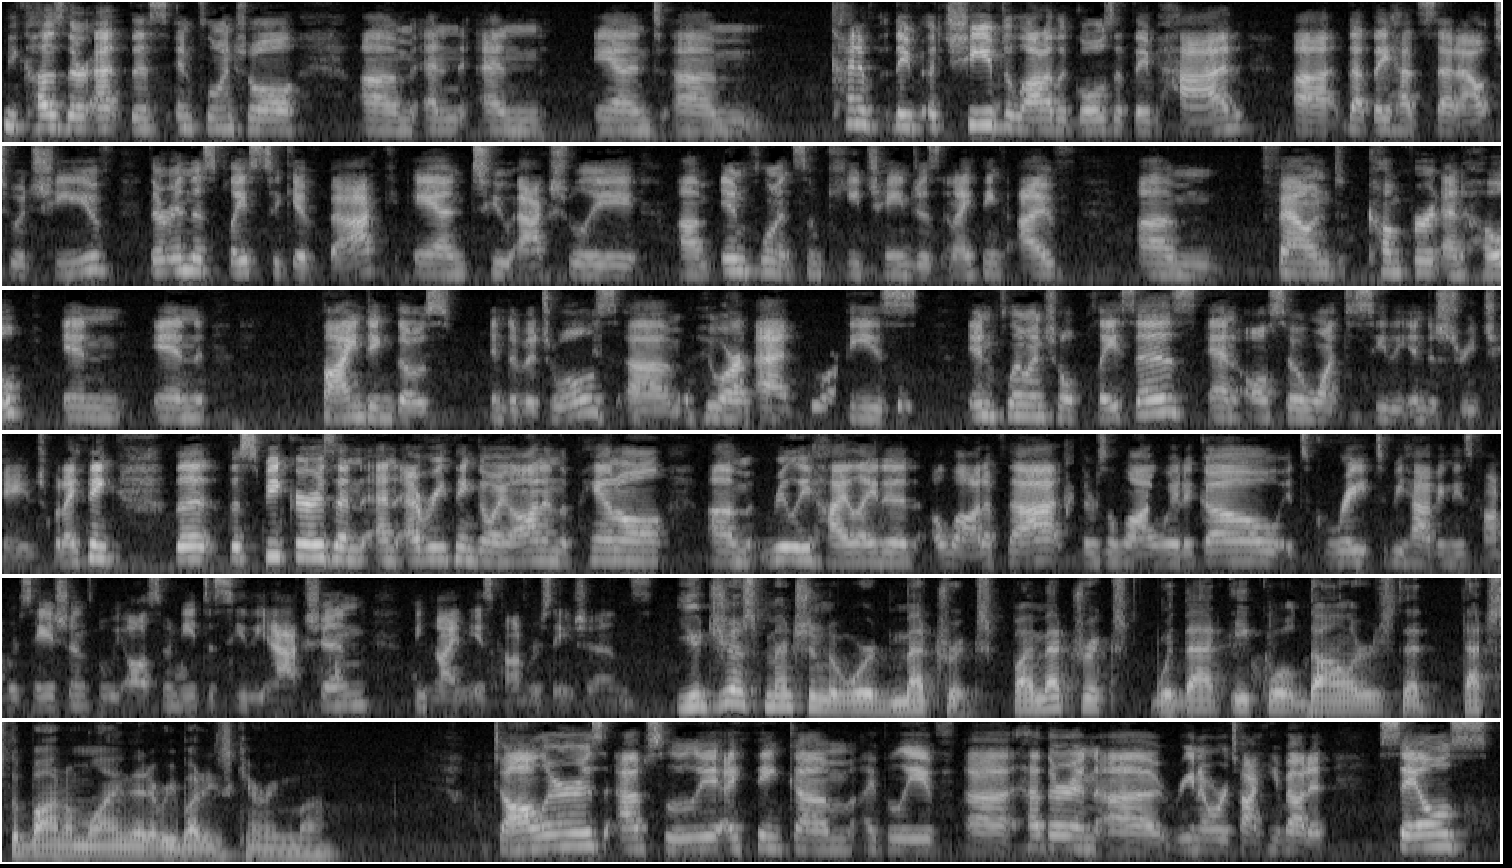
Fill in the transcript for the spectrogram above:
because they're at this influential um, and and and um, kind of they've achieved a lot of the goals that they've had uh, that they had set out to achieve. They're in this place to give back and to actually um, influence some key changes. And I think I've um, found comfort and hope in in finding those individuals um, who are at these influential places and also want to see the industry change. But I think the the speakers and and everything going on in the panel um, really highlighted a lot of that. There's a long way to go. It's great to be having these conversations, but we also need to see the action behind these conversations. You just mentioned the word metrics. By metrics, would that equal dollars? That that's the bottom line that everybody's caring about dollars absolutely i think um, i believe uh, heather and uh, rena were talking about it sales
